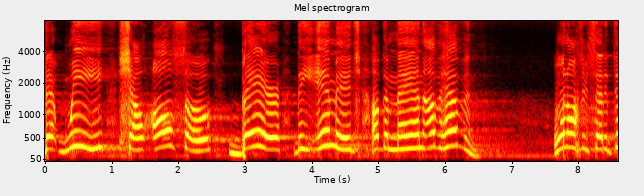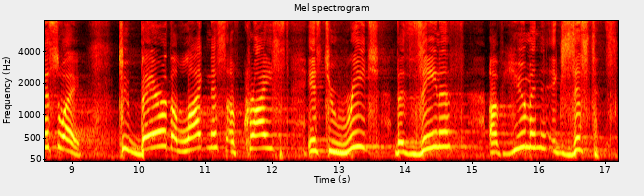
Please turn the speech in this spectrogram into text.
that we shall also bear the image of the man of heaven. One author said it this way To bear the likeness of Christ is to reach the zenith of human existence.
